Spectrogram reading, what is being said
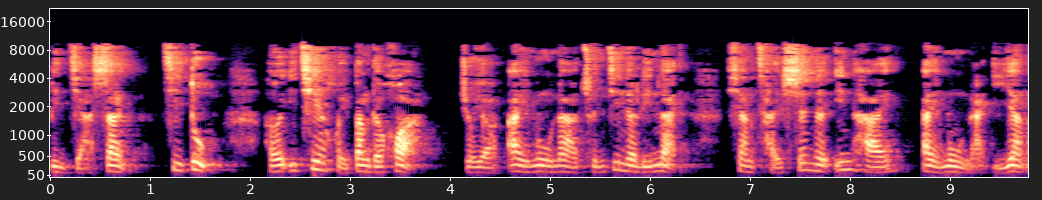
并假善、嫉妒和一切毁谤的话，就要爱慕那纯净的灵奶，像才生的婴孩爱慕奶一样，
